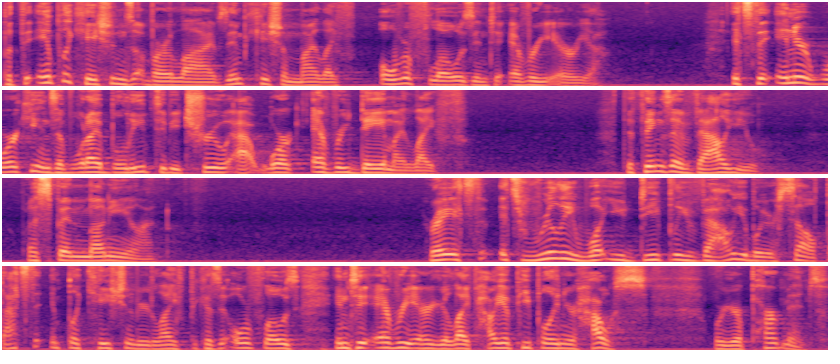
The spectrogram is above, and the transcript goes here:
But the implications of our lives, the implication of my life, overflows into every area. It's the inner workings of what I believe to be true at work every day in my life. The things I value, what I spend money on. Right? It's, it's really what you deeply value about yourself. That's the implication of your life because it overflows into every area of your life. How you have people in your house or your apartment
